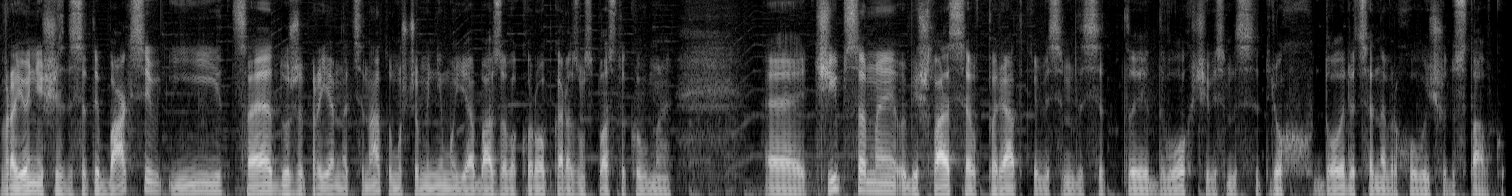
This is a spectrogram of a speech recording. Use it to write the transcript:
в районі 60 баксів, і це дуже приємна ціна, тому що мені моя базова коробка разом з пластиковими е, чіпсами обійшлася в порядку 82 чи 83 доларів. Це не враховуючи доставку.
